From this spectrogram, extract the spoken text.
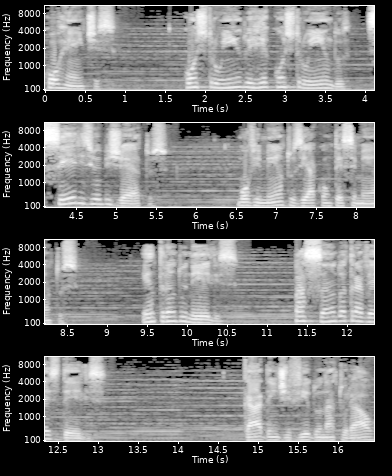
correntes, construindo e reconstruindo seres e objetos, movimentos e acontecimentos, entrando neles, passando através deles. Cada indivíduo natural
